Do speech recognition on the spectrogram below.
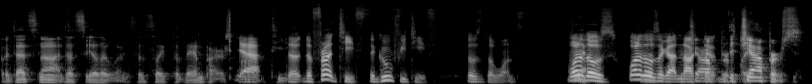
but that's not. That's the other ones. That's like the vampire spot yeah, teeth. the the front teeth, the goofy teeth, those are the ones. One of those, one of The- those I got knocked chop- out. The choppers.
